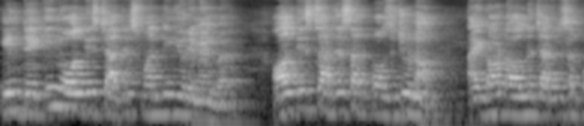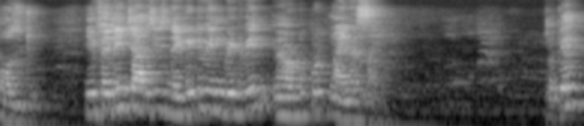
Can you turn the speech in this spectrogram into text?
In taking all these charges one thing you remember all these charges are positive now. I got all the charges are positive. If any charge is negative in between, you have to put minus sign. Okay?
